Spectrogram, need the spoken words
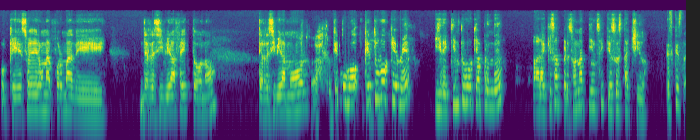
O que eso era una forma de, de recibir afecto, ¿no? De recibir amor. Ah. ¿Qué tuvo, ¿Qué tuvo que ver y de quién tuvo que aprender para que esa persona piense que eso está chido? Es que está,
